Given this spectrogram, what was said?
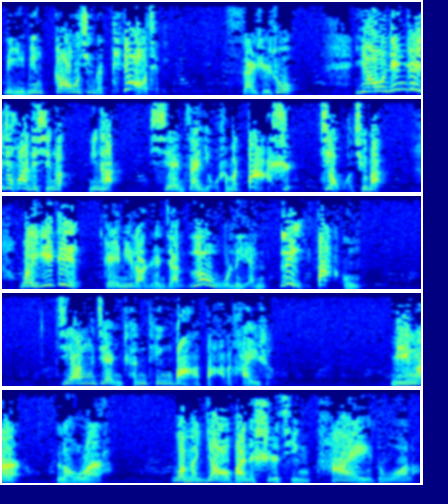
李明高兴的跳起来。三师叔，有您这句话就行了。您看，现在有什么大事，叫我去办，我一定给你老人家露脸立大功。江建臣听罢，打了开声：“明儿、楼儿啊，我们要办的事情太多了。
